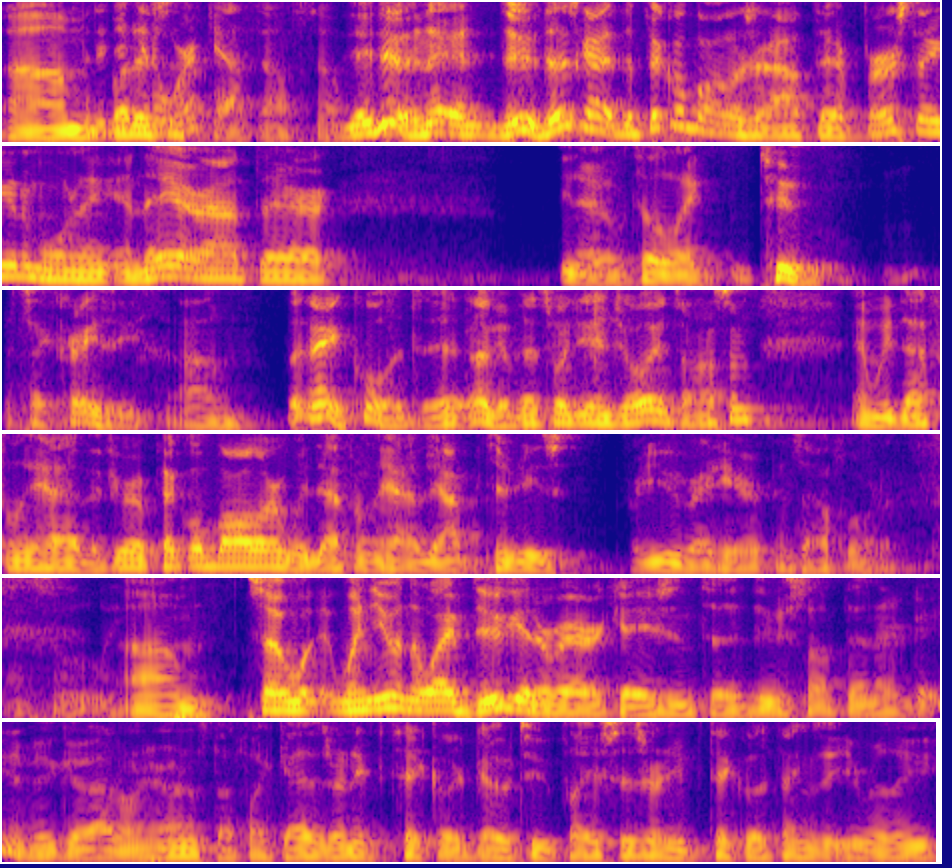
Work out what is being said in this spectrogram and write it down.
Um, But they but did get a workout though, so they do, and, they, and dude, those guys, the pickleballers are out there first thing in the morning, and they are out there, you know, till like two. It's like crazy. Um, but hey, cool. It's it. Look, if that's what you enjoy, it's awesome. And we definitely have. If you're a pickleballer, we definitely have the opportunities for you right here in South Florida. absolutely. Um, so w- when you and the wife do get a rare occasion to do something or go, you know, go out on your own and stuff like that, is there any particular go-to places or any particular things that you really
